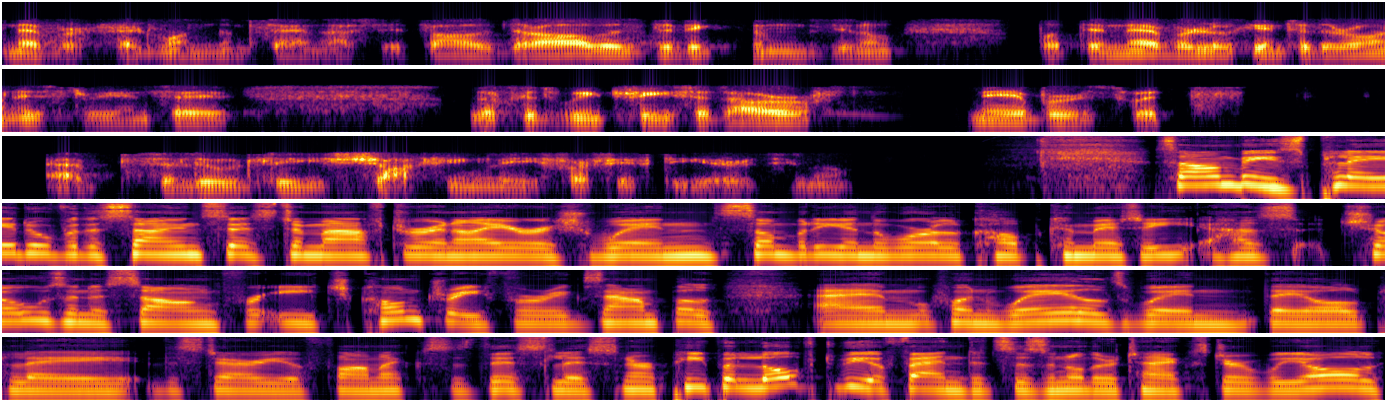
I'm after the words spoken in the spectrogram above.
never heard one of them saying that. It's all they're always the victims, you know, but they never look into their own history and say, look, at we treated our neighbours with absolutely shockingly for 50 years, you know. Zombies played over the sound system after an Irish win. Somebody in the World Cup committee has chosen a song for each country. For example, um, when Wales win, they all play the stereophonics. As this listener, people love to be offended. Says another texter. We all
